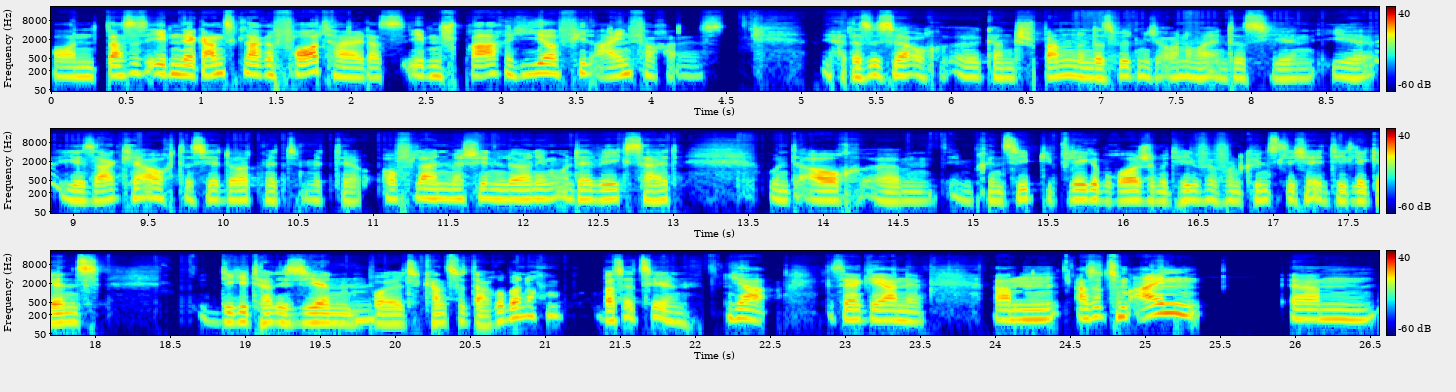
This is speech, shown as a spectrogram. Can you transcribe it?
Und das ist eben der ganz klare Vorteil, dass eben Sprache hier viel einfacher ist. Ja, das ist ja auch äh, ganz spannend und das würde mich auch nochmal interessieren. Ihr, ihr sagt ja auch, dass ihr dort mit, mit der Offline Machine Learning unterwegs seid und auch ähm, im Prinzip die Pflegebranche mit Hilfe von künstlicher Intelligenz digitalisieren mhm. wollt. Kannst du darüber noch was erzählen? Ja, sehr gerne. Ähm, also zum einen ähm,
